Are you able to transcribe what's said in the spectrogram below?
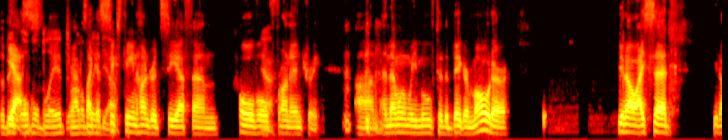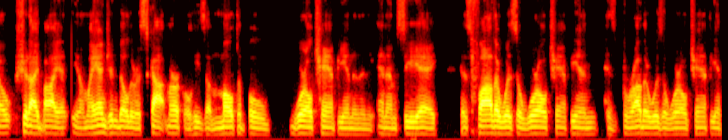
the big Yes. oval blade, Yeah, throttle it's like blade? a yeah. 1600 CFM oval Yeah. front entry. Um, and then when we moved to the bigger motor, you know, I said, you know, should I buy it? You know, my engine builder is Scott Merkel. He's a multiple world champion in the NMCA. His father was a world champion. His brother was a world champion.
